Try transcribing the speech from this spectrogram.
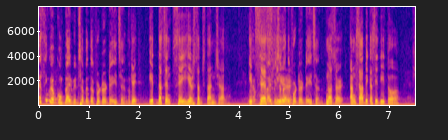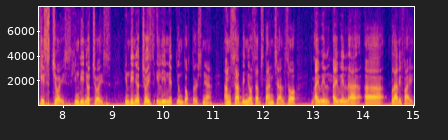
I think we have complied with 7438, sir. Okay, it doesn't say here substantial. We It have says complied with here... 7438, sir. No sir, ang sabi kasi dito, his choice, hindi nyo choice. Hindi nyo choice i-limit yung doctors niya. Ang sabi nyo substantial. So, I will I will uh, uh, clarify.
